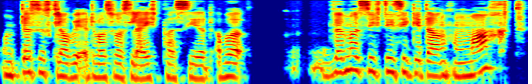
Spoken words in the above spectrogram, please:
Und das ist, glaube ich, etwas, was leicht passiert. Aber wenn man sich diese Gedanken macht,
